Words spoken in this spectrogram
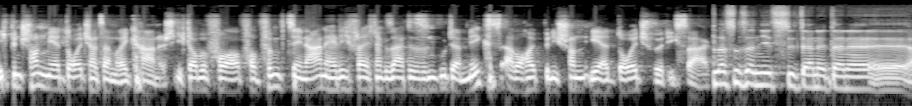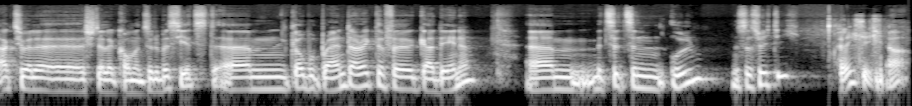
ich bin schon mehr deutsch als amerikanisch. Ich glaube, vor, vor 15 Jahren hätte ich vielleicht noch gesagt, das ist ein guter Mix, aber heute bin ich schon eher deutsch, würde ich sagen. Lass uns dann jetzt zu deiner deine äh, aktuelle äh, Stelle kommen. Du bist jetzt ähm, Global Brand Director für Gardena ähm, mit Sitz in Ulm. Ist das richtig? Richtig. Ja.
